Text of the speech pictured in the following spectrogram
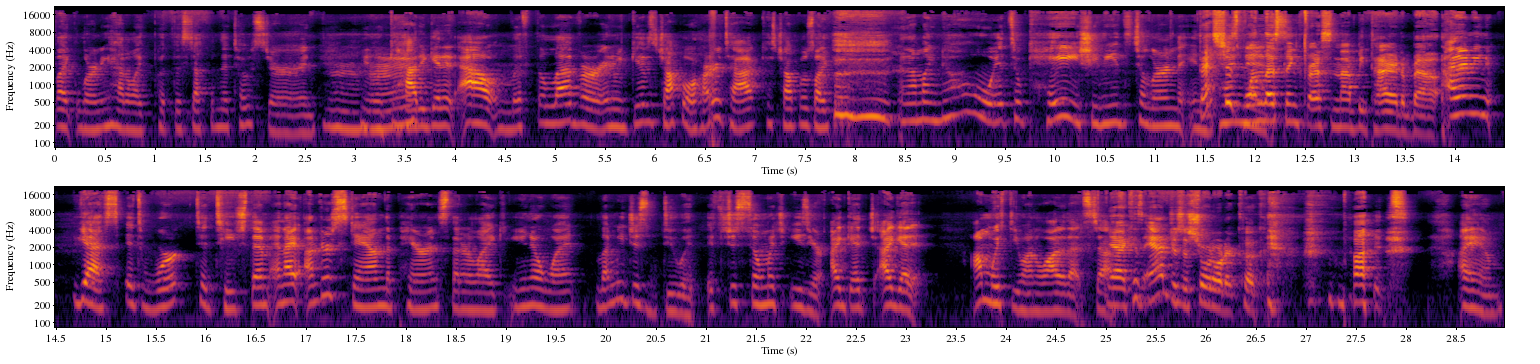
like learning how to like put the stuff in the toaster and you know Mm-hmm. how to get it out and lift the lever and it gives Chapo a heart attack because Chapo's like and I'm like no it's okay she needs to learn the independence. That's just one less thing for us to not be tired about. And I mean yes it's work to teach them and I understand the parents that are like you know what let me just do it it's just so much easier I get I get it I'm with you on a lot of that stuff Yeah, because Andrea's a short order cook. but I am.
